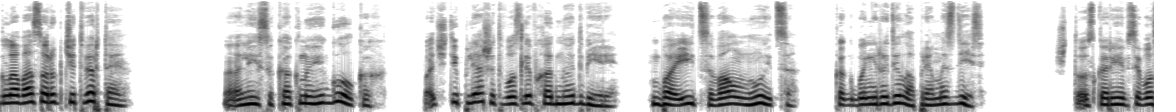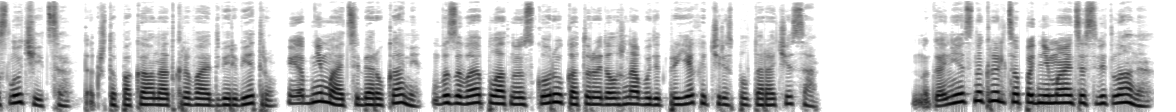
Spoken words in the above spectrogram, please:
Глава 44. Алиса как на иголках. Почти пляшет возле входной двери. Боится, волнуется. Как бы не родила прямо здесь. Что, скорее всего, случится. Так что пока она открывает дверь ветру и обнимает себя руками, вызывая платную скорую, которая должна будет приехать через полтора часа. Наконец на крыльцо поднимается Светлана.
